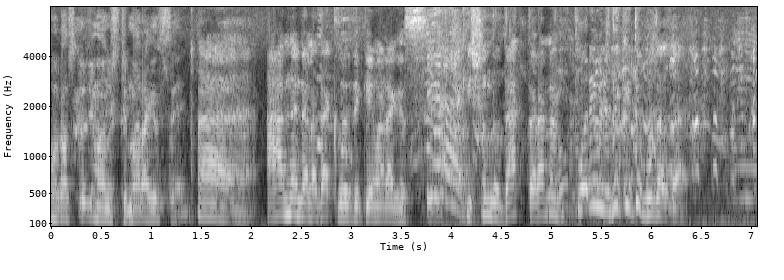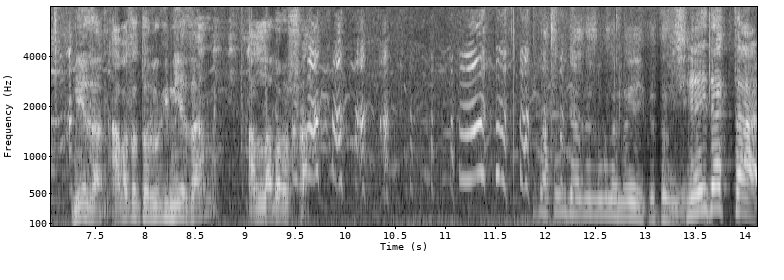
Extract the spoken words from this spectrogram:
প্রকাশ করি মানুষটি মারা গেছে। হ্যাঁ আনেন ডালা ডাক্তার দিকে মারা গেছে। কি সুন্দর ডাক্তার আপনার পরিবেশ দেখে তো বোঝা যায়। নিয়ে যান আপাতত রুগী নিয়ে যান। আল্লাহ ভরসা কবিরাজের বগুলা নই তো তুমি সেই ডাক্তার?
